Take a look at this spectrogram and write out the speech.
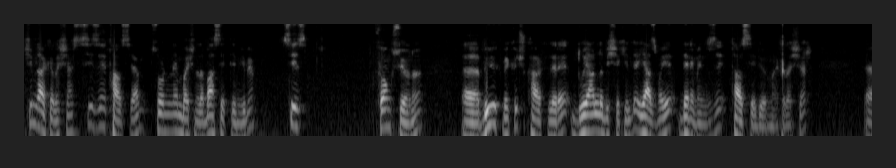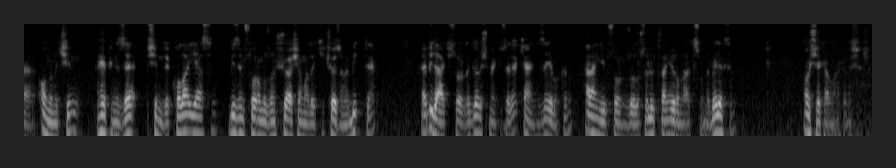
Şimdi arkadaşlar size tavsiyem sorunun en başında da bahsettiğim gibi siz fonksiyonu büyük ve küçük harflere duyarlı bir şekilde yazmayı denemenizi tavsiye ediyorum arkadaşlar. E, Onun için hepinize şimdi kolay gelsin. Bizim sorumuzun şu aşamadaki çözümü bitti. E, Bir dahaki soruda görüşmek üzere. Kendinize iyi bakın. Herhangi bir sorunuz olursa lütfen yorumlar kısmında belirtin. Hoşçakalın arkadaşlar.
